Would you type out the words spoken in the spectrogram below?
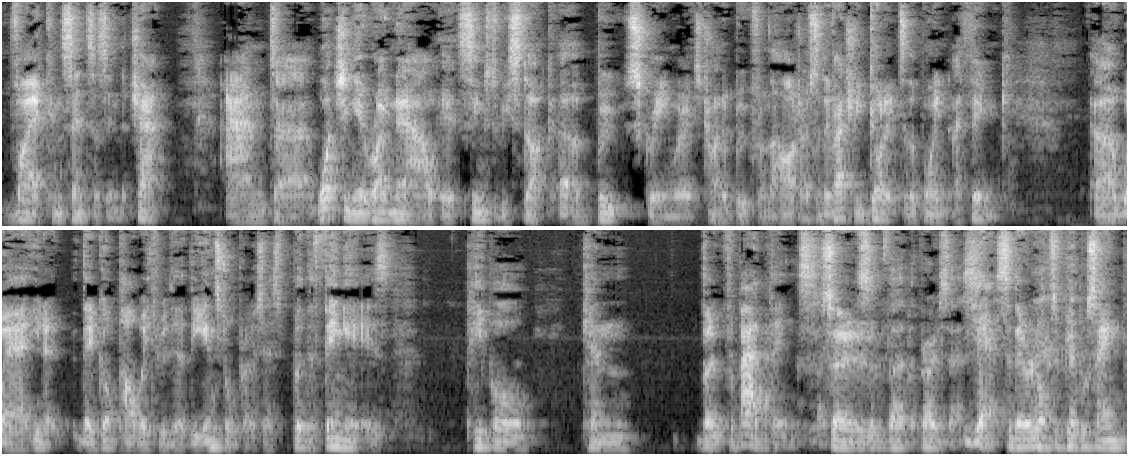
via consensus in the chat. And uh, watching it right now, it seems to be stuck at a boot screen where it's trying to boot from the hard drive. So they've actually got it to the point, I think, uh, where you know they've got partway through the the install process. But the thing is, people can vote for bad things. So Subvert the process. yeah, so there are lots of people saying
